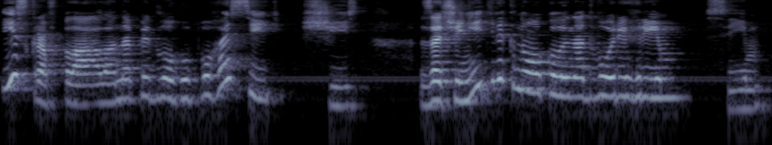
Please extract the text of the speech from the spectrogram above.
Іскра вплала на підлогу погасіть шість. Зачиніть вікно, коли на дворі грім сім.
